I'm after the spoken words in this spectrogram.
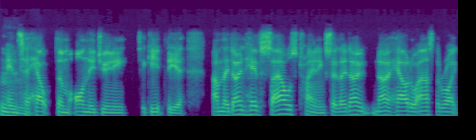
mm. and to help them on their journey to get there. Um, they don't have sales training, so they don't know how to ask the right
